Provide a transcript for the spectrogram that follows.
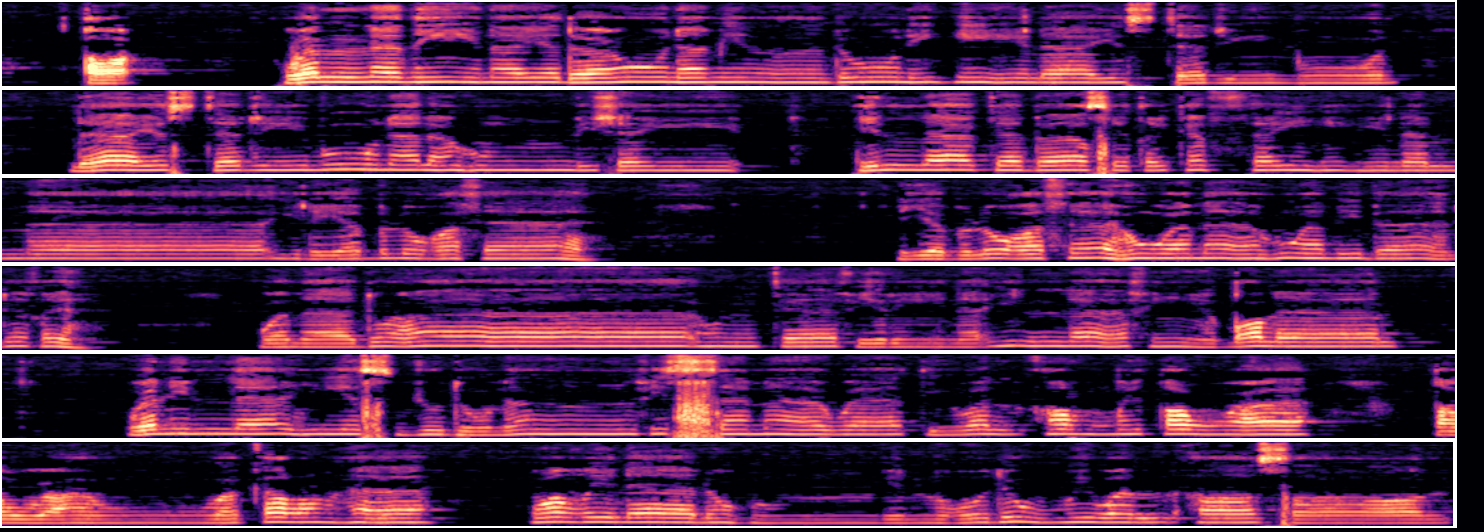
والذين يدعون من دونه لا يستجيبون لا يستجيبون لهم بشيء إلا كباسط كفيه إلى الماء ليبلغ فاه ليبلغ فاه وما هو ببالغه. وما دعاء الكافرين إلا في ضلال. ولله يسجد من في السماوات والأرض طوعا طوعا وكرها وظلالهم بالغدو والآصال.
